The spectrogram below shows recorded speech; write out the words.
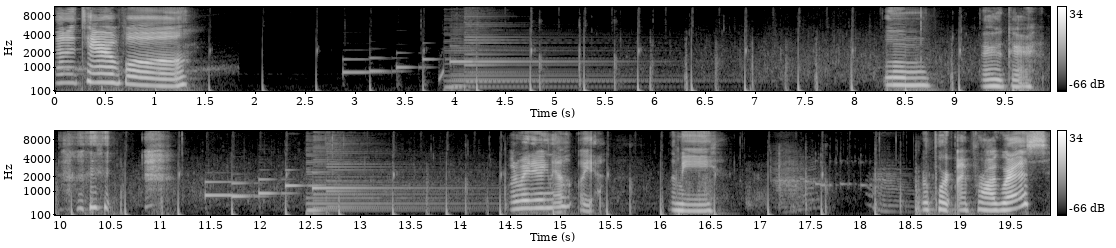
Sounded terrible. Boom burger. what am I doing now? Oh yeah. Let me report my progress.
